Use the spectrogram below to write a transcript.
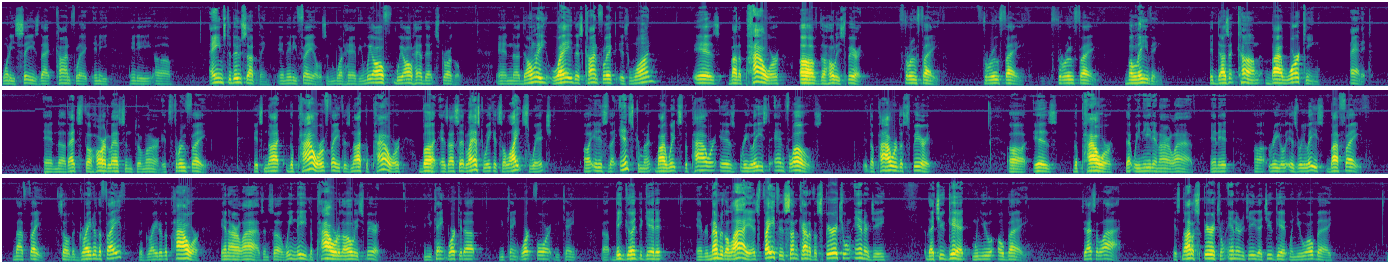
when he sees that conflict and he, and he uh, aims to do something and then he fails and what have you. And we all, we all have that struggle. And uh, the only way this conflict is won is by the power of the Holy Spirit through faith, through faith, through faith, believing. It doesn't come by working at it. And uh, that's the hard lesson to learn. It's through faith. It's not the power, faith is not the power, but as I said last week, it's a light switch uh, it is the instrument by which the power is released and flows. The power of the Spirit uh, is the power that we need in our life. And it uh, re- is released by faith. By faith. So the greater the faith, the greater the power in our lives. And so we need the power of the Holy Spirit. And you can't work it up. You can't work for it. You can't uh, be good to get it. And remember, the lie is faith is some kind of a spiritual energy that you get when you obey. See, that's a lie. It's not a spiritual energy that you get when you obey,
